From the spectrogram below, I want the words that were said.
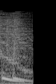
Mm-hmm.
